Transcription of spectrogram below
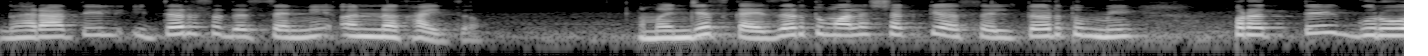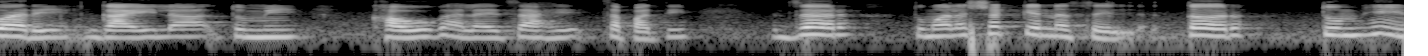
घरातील इतर सदस्यांनी अन्न खायचं. म्हणजेच काय जर तुम्हाला शक्य असेल तर तुम्ही प्रत्येक गुरुवारी गाईला तुम्ही खाऊ घालायचं आहे चपाती. जर तुम्हाला शक्य नसेल तर तुम्ही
